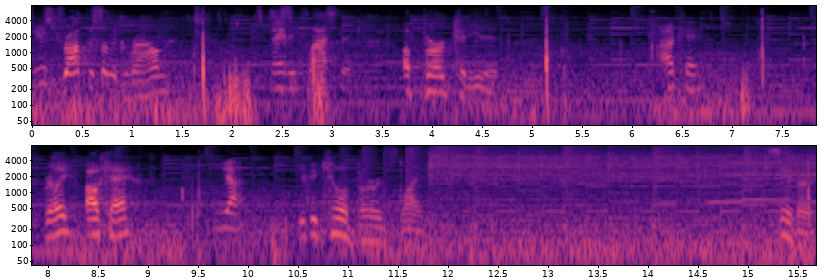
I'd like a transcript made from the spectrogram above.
Did you just drop this on the ground? It's a piece of plastic. A bird could eat it. Okay. Really? Okay. Yeah. You could kill a bird's life. Save Earth.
